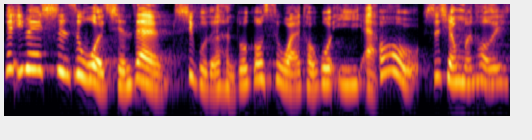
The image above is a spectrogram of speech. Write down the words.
那因为甚至我以前在戏谷的很多公司，我还投过 E F。哦。之前我们投的，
